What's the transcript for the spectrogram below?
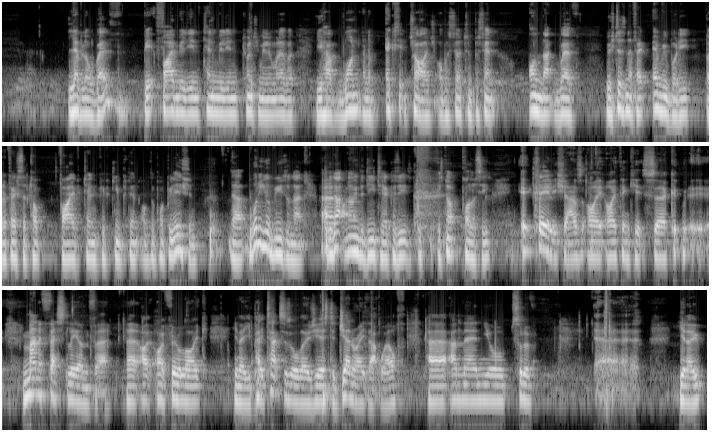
level of wealth, be it 5 million, 10 million, 20 million, whatever, you have one kind of exit charge of a certain percent on that wealth, which doesn't affect everybody, but affects the top 5, 10, 15% of the population. Uh, what are your views on that? Without knowing the detail, because it, it, it's not policy. It clearly, Shaz, I, I think it's uh, uh, manifestly unfair. Uh, I, I feel like you know you pay taxes all those years to generate that wealth, uh, and then you're sort of, uh, you know,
